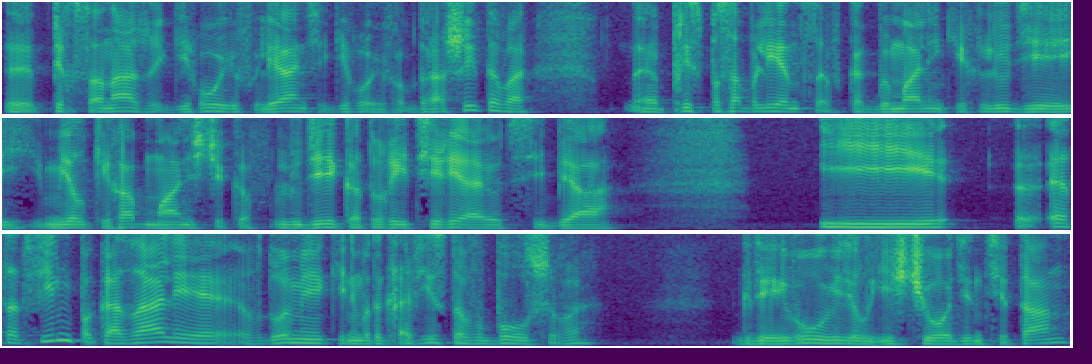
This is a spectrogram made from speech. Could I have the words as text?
э, персонажей, героев или антигероев Абдрашитова, э, приспособленцев, как бы маленьких людей, мелких обманщиков, людей, которые теряют себя, и этот фильм показали в доме кинематографистов Болшева, где его увидел еще один титан,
